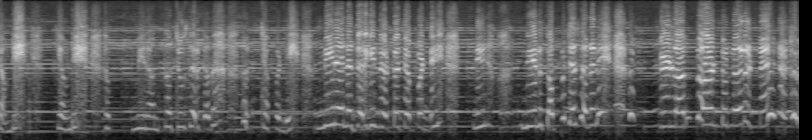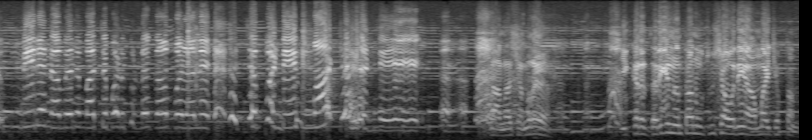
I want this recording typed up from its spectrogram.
ఏమండి ఏమండి మీరంతా చూశారు కదా? చెప్పండి మీరైనా జరిగిందేంటో చెప్పండి. నేను నేను తప్పు చేశానని వీళ్ళంతా అంటున్నారండి. మీరే నా మీద మచ్చపడకుండా కాపాడాలి. చెప్పండి మాట్లాడండి. నాన్న చంద్రయ్య ఇక్కడ జరిగిందంతా నువ్వు చూశావని ఆ అమ్మాయి చెప్తాను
